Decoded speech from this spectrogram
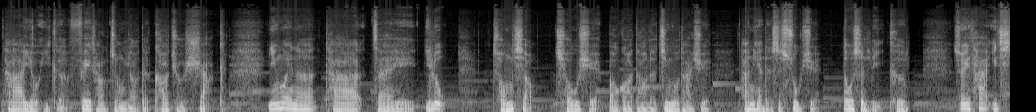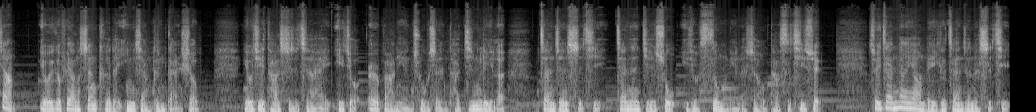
他有一个非常重要的 cultural shock，因为呢，他在一路从小求学，包括到了京都大学，他念的是数学，都是理科，所以他一向有一个非常深刻的印象跟感受。尤其他是在一九二八年出生，他经历了战争时期，战争结束一九四五年的时候，他十七岁。所以在那样的一个战争的时期，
